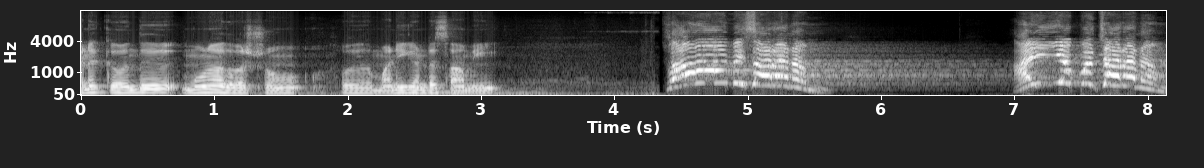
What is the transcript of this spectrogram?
எனக்கு வந்து மூணாவது வருஷம். ஸோ மணிகண்ட சாமி சுவாமி சரணம்! ஐயப்ப சரணம்!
